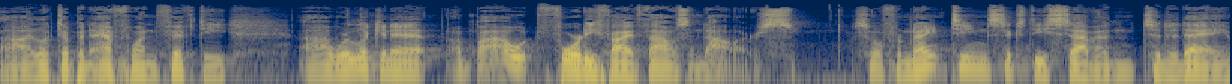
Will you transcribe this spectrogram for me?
Uh, I looked up an F one fifty. Uh, we're looking at about forty five thousand dollars. So from 1967 to today,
